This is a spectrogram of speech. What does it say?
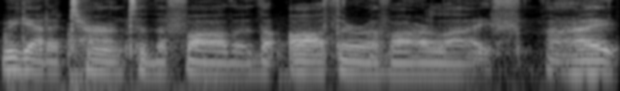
we gotta turn to the Father, the author of our life. All right.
